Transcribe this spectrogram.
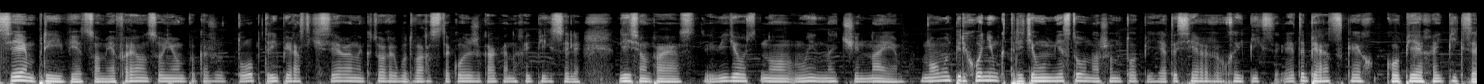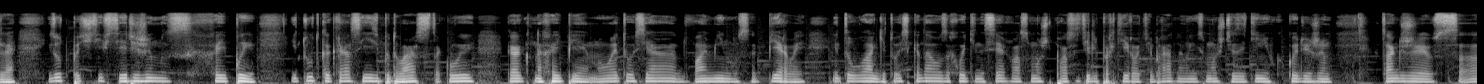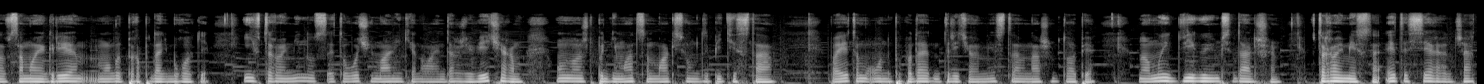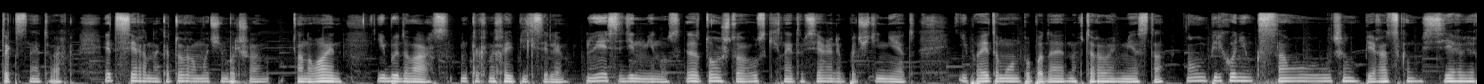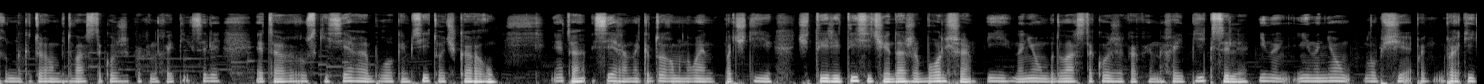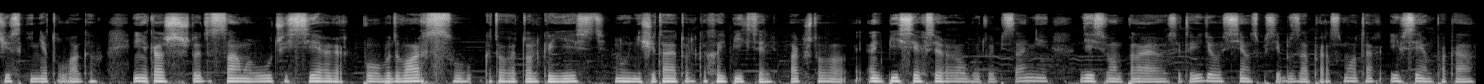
Всем привет, с вами я Френ, сегодня я вам покажу топ-3 пиратских серверов, на которых будет Bed Wars такой же, как и на Hypixel е. Здесь вам понравилось видео, но мы начинаем. Но мы переходим к третьему месту в нашем топе, это сервер Hypixel, это пиратская копия Hypixel я. И тут почти все режимы с хайпы, и тут как раз есть Bed Wars такой, как на хайпе. Но у этого сервера два минуса. Первый, это лаги, то есть когда вы заходите на сервер, вас может просто телепортировать обратно, вы не сможете зайти ни в какой режим. Также в, в самой игре могут пропадать блоки. И второй минус, это очень маленький онлайн. Даже вечером он может подниматься максимум до 500. Поэтому он попадает на третье место в нашем топе. Но мы двигаемся дальше. Второе место это сервер Jartex Network. Это сервер, на котором очень большой онлайн и Bedwars, ну как на Хайпикселе. Но есть один минус. Это то, что русских на этом сервере почти нет. И поэтому он попадает на второе место. Но мы переходим к самому лучшему пиратскому серверу, на котором Bedwars такой же, как и на Хайпикселе. Это русский сервер blockmc.ru. Это сервер, на котором онлайн почти 4000 тысячи, даже больше. И на нем Bedwars такой же, как и на Hypixel. И на, и на нем вообще практически нет лагов. И мне кажется, что это самый лучший сервер по Bedwars, который только есть. Ну, не считая только Hypixel. Так что IP всех серверов будет в описании. Надеюсь, вам понравилось это видео. Всем спасибо за просмотр и всем пока.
